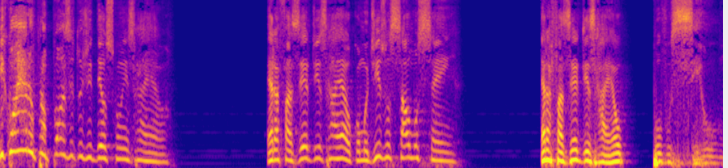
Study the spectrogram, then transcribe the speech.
E qual era o propósito de Deus com Israel? Era fazer de Israel, como diz o Salmo 100, era fazer de Israel povo seu.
